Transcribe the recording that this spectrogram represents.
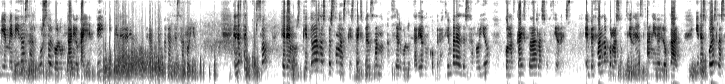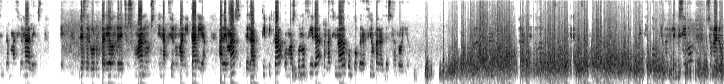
Bienvenidos al curso El voluntario que hay en ti, itinerario de cooperación para el desarrollo. En este curso queremos que todas las personas que estáis pensando en hacer voluntariado en cooperación para el desarrollo conozcáis todas las opciones, empezando por las opciones a nivel local y después las internacionales, desde el voluntariado en derechos humanos, en acción humanitaria, además de la típica o más conocida relacionada con cooperación para el desarrollo. Durante todo el curso queremos un crítico y reflexivo sobre lo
